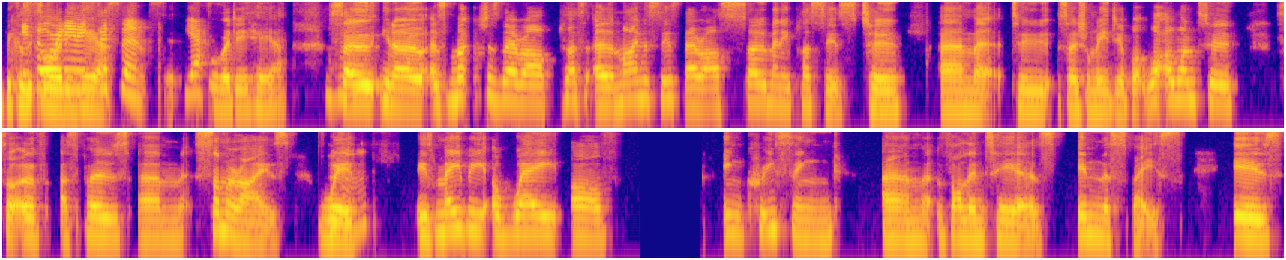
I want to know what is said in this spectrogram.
because it's, it's already, already, in here. existence. Yes, already here. Mm-hmm. So you know, as much as there are plus uh, minuses, there are so many pluses to um, to social media. But what I want to sort of, I suppose, um, summarize with mm-hmm. is maybe a way of increasing um, volunteers in the space is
